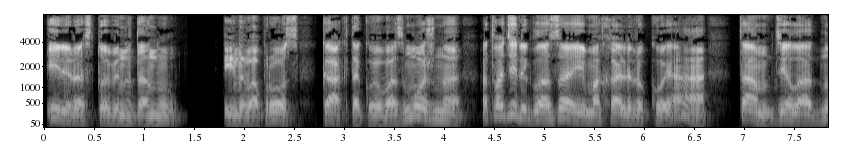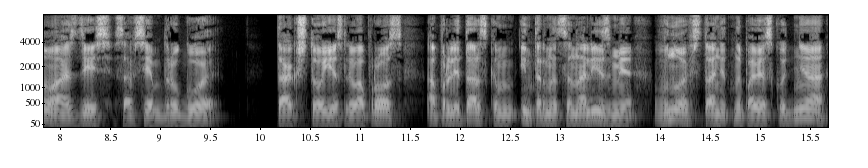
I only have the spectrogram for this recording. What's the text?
или Ростове-на-Дону. И на вопрос, как такое возможно, отводили глаза и махали рукой, а, там дело одно, а здесь совсем другое. Так что, если вопрос о пролетарском интернационализме вновь встанет на повестку дня,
